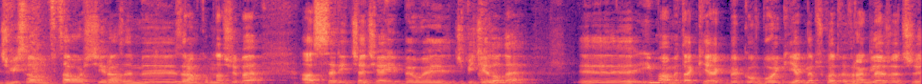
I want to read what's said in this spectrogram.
drzwi są w całości razem yy, z ramką na szybę, a z serii trzeciej były drzwi dzielone. Yy, I mamy takie jakby kowbojki, jak na przykład we Wranglerze czy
